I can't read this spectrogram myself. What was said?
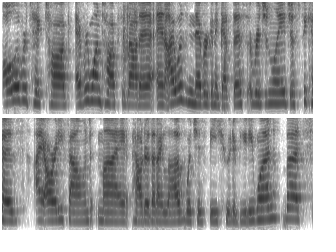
all over TikTok, everyone talks about it, and I was never gonna get this originally just because I already found my powder that I love, which is the Huda Beauty one, but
